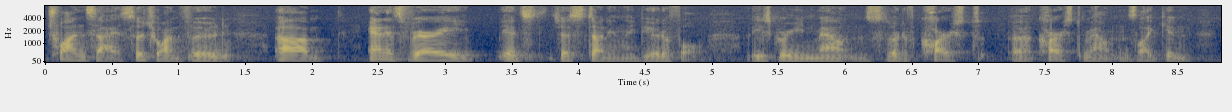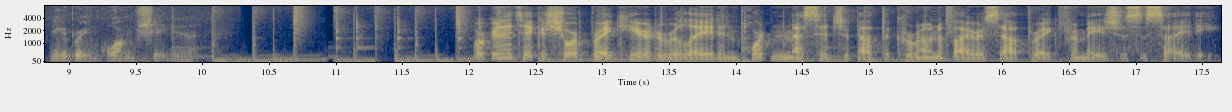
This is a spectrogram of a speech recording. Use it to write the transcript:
Chuancai, Sichuan food. Mm-hmm. Um, and it's very, it's just stunningly beautiful. These green mountains, sort of karst, uh, karst mountains like in neighboring Guangxi. Yeah. We're going to take a short break here to relay an important message about the coronavirus outbreak from Asia Society.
